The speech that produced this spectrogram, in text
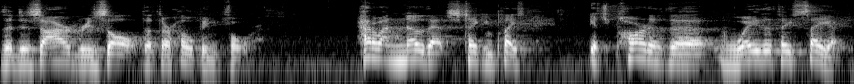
the desired result that they're hoping for. How do I know that's taking place? It's part of the way that they say it,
